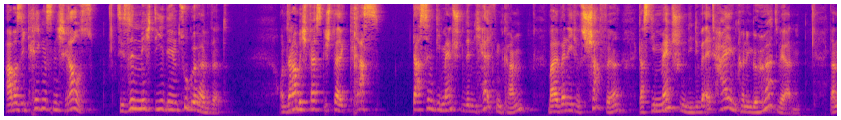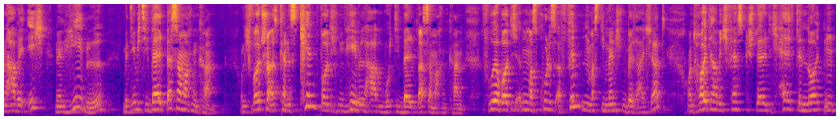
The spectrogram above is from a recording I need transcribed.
aber sie kriegen es nicht raus. Sie sind nicht die, denen zugehört wird. Und dann habe ich festgestellt, krass, Das sind die Menschen, denen ich helfen kann, weil wenn ich es schaffe, dass die Menschen, die die Welt heilen können, gehört werden, dann habe ich einen Hebel, mit dem ich die Welt besser machen kann. Und ich wollte schon als kleines Kind wollte ich einen Hebel haben, wo ich die Welt besser machen kann. Früher wollte ich irgendwas Cooles erfinden, was die Menschen bereichert. Und heute habe ich festgestellt, ich helfe den Leuten,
